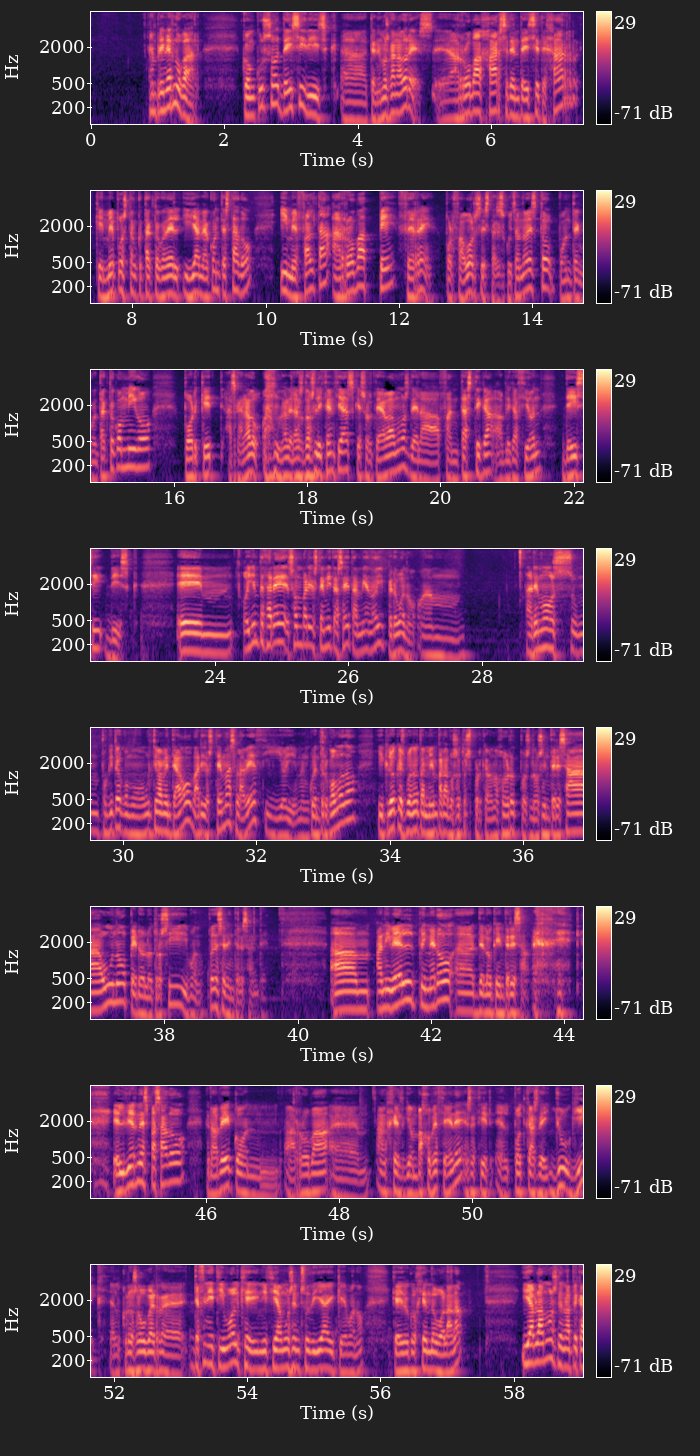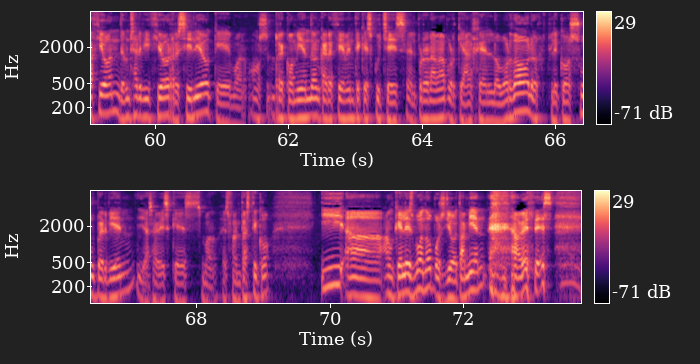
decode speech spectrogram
En primer lugar, Concurso Daisy Disc. Eh, tenemos ganadores. Eh, arroba har77har, que me he puesto en contacto con él y ya me ha contestado. Y me falta arroba pferré. Por favor, si estás escuchando esto, ponte en contacto conmigo porque has ganado una de las dos licencias que sorteábamos de la fantástica aplicación Daisy Disc. Em, hoy empezaré, son varios temitas eh, también hoy, pero bueno, em, haremos un poquito como últimamente hago, varios temas a la vez y oye, me encuentro cómodo y creo que es bueno también para vosotros porque a lo mejor pues no os interesa uno, pero el otro sí y bueno, puede ser interesante. a nivel primero eh, de lo que interesa. el viernes pasado grabé con arroba eh, ángel-bcn, es decir, el podcast de YouGeek, el crossover eh, definitivo, el que iniciamos en su día y que bueno, que ha ido cogiendo volada. Y hablamos de una aplicación, de un servicio Resilio que, bueno, os recomiendo encarecidamente que escuchéis el programa porque Ángel lo bordó, lo explicó súper bien, ya sabéis que es, bueno, es fantástico. Y ah, aunque él es bueno, pues yo también, a veces.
